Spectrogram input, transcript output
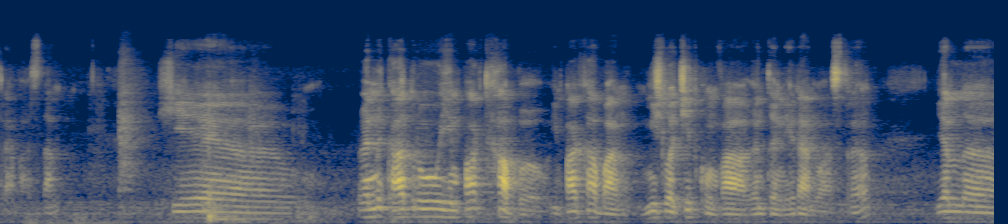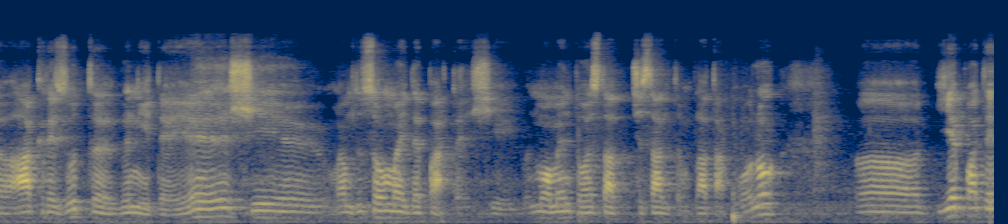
treaba asta. Și uh, în cadrul Impact Hub, Impact Hub a mijlocit cumva întâlnirea noastră, el uh, a crezut în idee și uh, am dus-o mai departe. Și în momentul ăsta ce s-a întâmplat acolo, Uh, e poate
